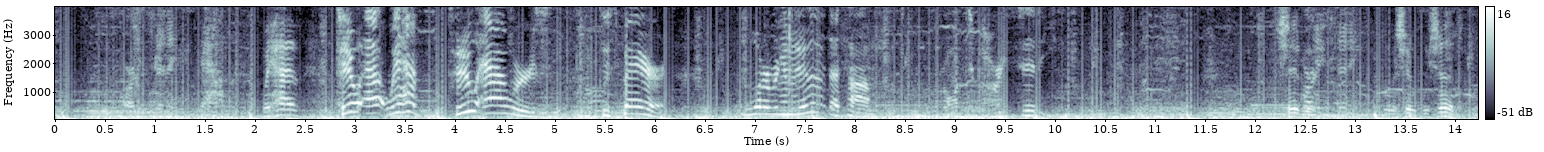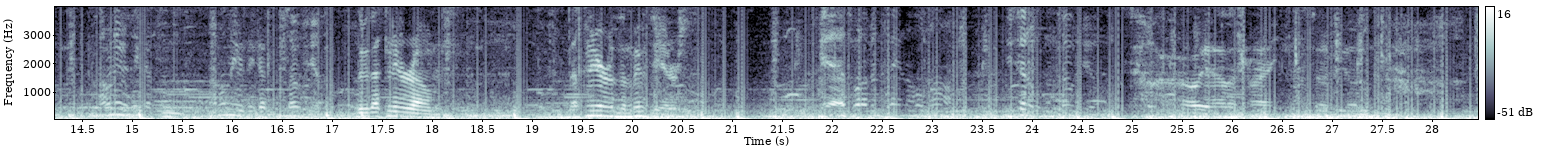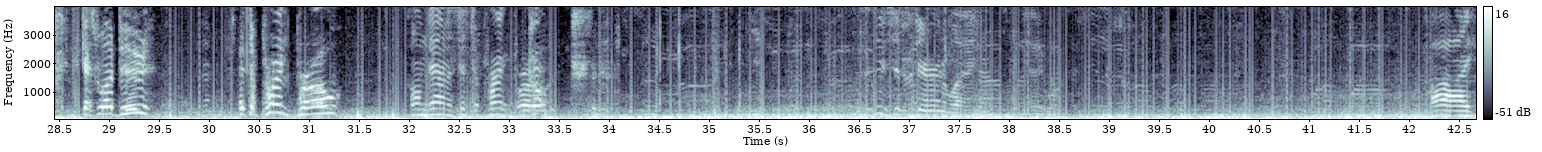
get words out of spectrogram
Party City. Yeah. We have two out. We have two hours to spare. What are we gonna do at that time? We're going to Party City. Should Party we? City. We should. We should. I don't even think that's in. I don't even think that's in Sophia. Dude, that's near um. That's near the movie theaters. Yeah, that's what I've been saying the whole time. You said it was Guess what, dude? It's a prank, bro. Calm down. It's just a prank, bro. Go- He's just staring away. Hi.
